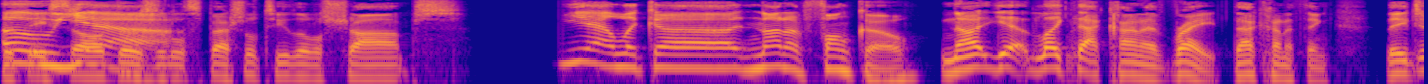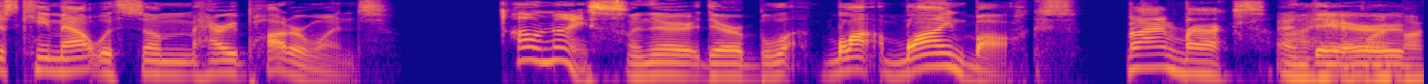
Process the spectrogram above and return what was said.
that Oh, they sell at those little specialty little shops. Yeah, like a not a Funko. Not yet, like that kind of right, that kind of thing. They just came out with some Harry Potter ones, Oh, nice. and they're they're bl- bl- blind box, Blind box. and they're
